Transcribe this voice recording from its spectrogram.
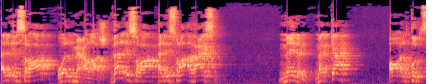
Al-Isra wal-Mi'raj. Er Al-Isra? Al-Isra rejsen mellem Mekka og Al-Quds.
